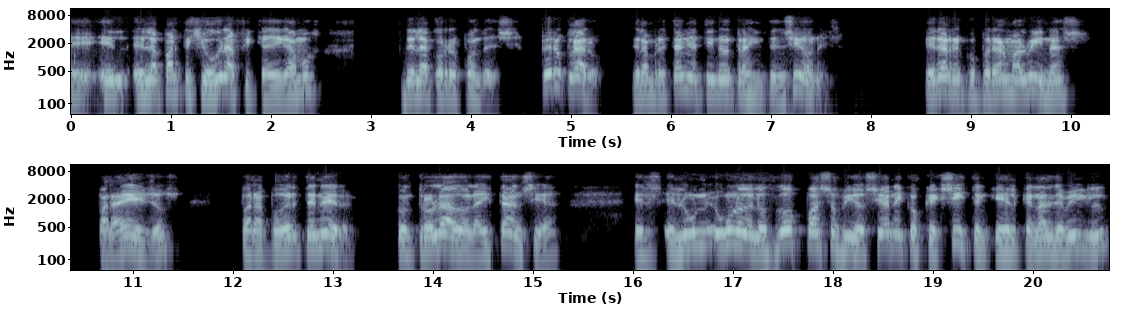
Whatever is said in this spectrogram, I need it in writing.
eh, es la parte geográfica, digamos, de la correspondencia. Pero claro, Gran Bretaña tiene otras intenciones. Era recuperar Malvinas para ellos, para poder tener controlado a la distancia el, uno de los dos pasos bioceánicos que existen, que es el canal de Beagle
